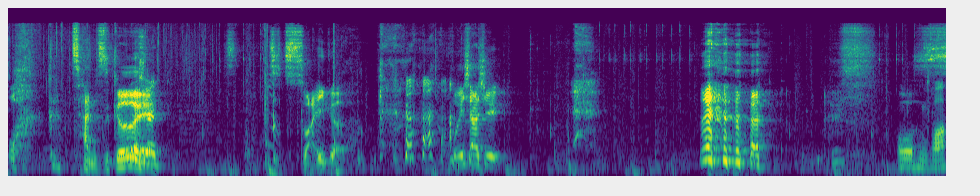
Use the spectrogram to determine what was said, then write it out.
哇，干铲子哥哎，甩一个，挥下去。哦，很滑。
